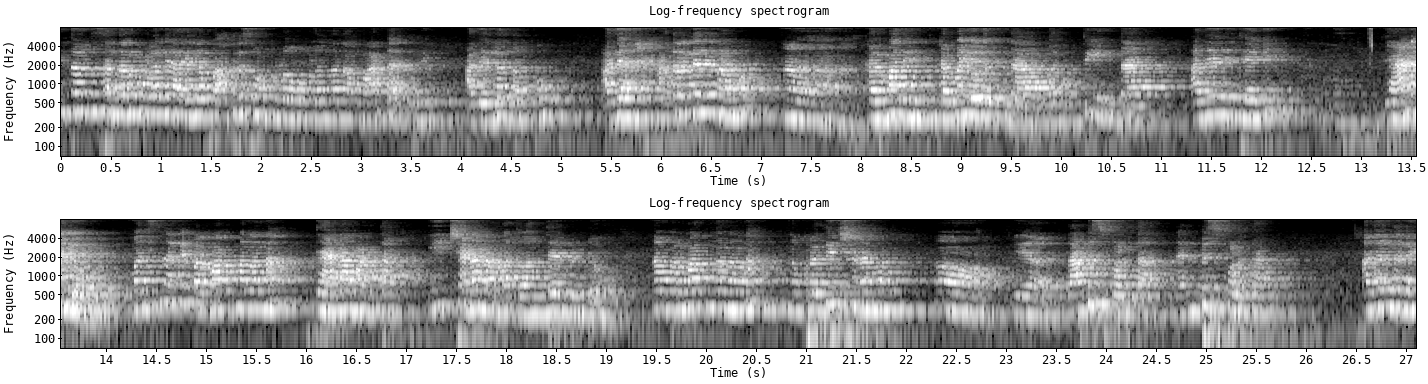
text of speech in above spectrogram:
ಇಂಥ ಒಂದು ಸಂದರ್ಭಗಳಲ್ಲಿ ಆ ಎಲ್ಲ ಪಾತ್ರ ಸ್ವಾಮಿಗಳು ಅವುಗಳನ್ನು ನಾವು ಮಾಡ್ತಾ ಇರ್ತೀವಿ. ಅದೆಲ್ಲ ತಪ್ಪು. ಅದೇ ಅದರಲ್ಲೇ ನಾವು ಕರ್ಮದಿಂದ ಕರ್ಮಯೋಗದಿಂದ, ಭಕ್ತಿಯಿಂದ, ಅದೇ ರೀತಿಯಾಗಿ ಧ್ಯಾನ ಯೋಗ ಮನಸ್ಸಿನಲ್ಲೇ ಪರಮಾತ್ಮನನ್ನ ಧ್ಯಾನ ಮಾಡ್ತಾ ಈ ಕ್ಷಣ ನಮ್ಮದು ಅಂತ ಹೇಳ್ಬಿಟ್ಟು ನಾವು ಪರಮಾತ್ಮನನ್ನ ನಾವು ಪ್ರತಿ ಕ್ಷಣವೂ ಜ್ಞಾಪಿಸ್ಕೊಳ್ತಾ ನೆನಪಿಸ್ಕೊಳ್ತಾ ಅದಲ್ಲದೆ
